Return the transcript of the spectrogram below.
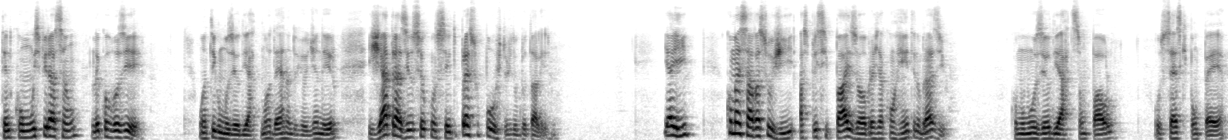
tendo como inspiração Le Corbusier o antigo Museu de Arte Moderna do Rio de Janeiro, já trazia o seu conceito pressupostos do brutalismo. E aí começava a surgir as principais obras da corrente no Brasil, como o Museu de Arte São Paulo, o Sesc Pompeia,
